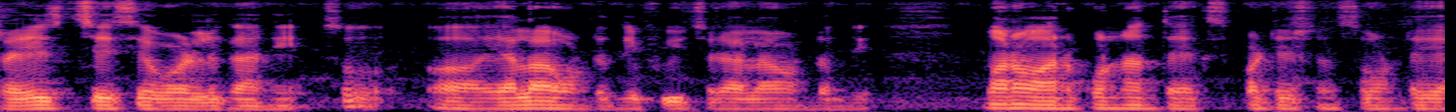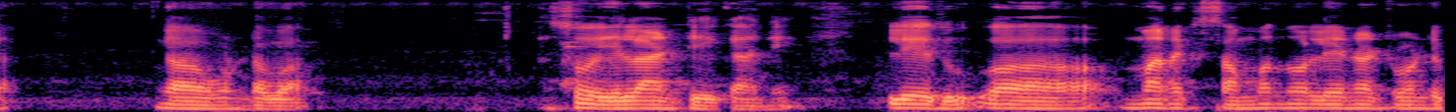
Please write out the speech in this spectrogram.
ట్రయల్స్ చేసేవాళ్ళు కానీ సో ఎలా ఉంటుంది? ఫ్యూచర్ ఎలా ఉంటుంది? మనం అనుకున్నంత ఎక్స్పెక్టేషన్స్ ఉంటాయా? ఉండవా? సో ఇలాంటివి కానీ లేదు మనకు మనకి సంబంధం లేనటువంటి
